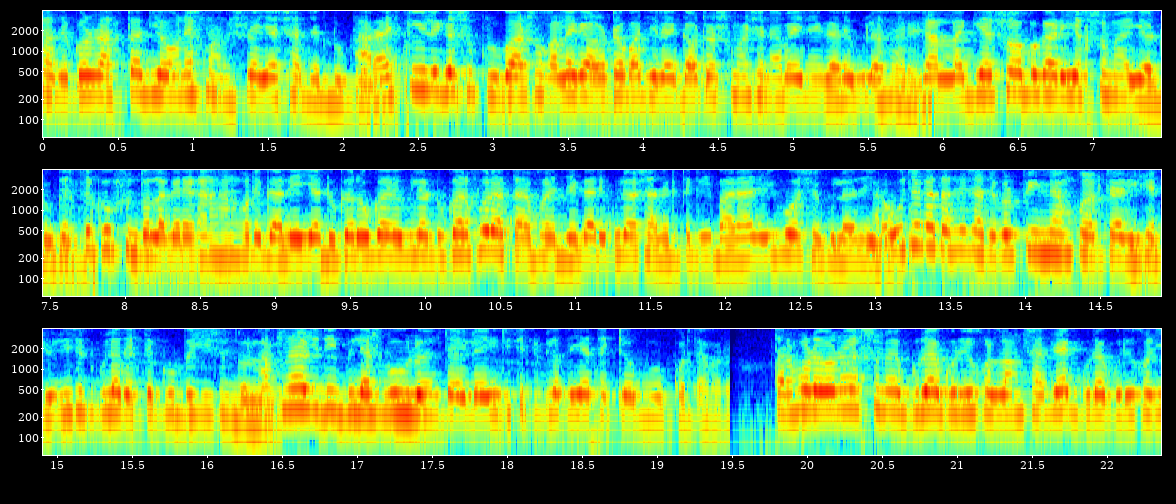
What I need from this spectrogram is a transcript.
সাজেকর রাস্তা দিয়ে অনেক মানুষরা ইয়া সাজেক ঢুকলো আর আজকে লেগে শুক্রবার সকালে এগারোটা বাজে এগারোটার সময় সেনাবাহিনী গাড়িগুলো ছাড়ে। যার লাগিয়া সব গাড়ি এক সময় ইয়া ঢুকে দেখতে খুব সুন্দর লাগে এখান খান করে গাড়ি ইয়া ঢুকে ও গাড়িগুলো ঢুকার পরে তারপরে যে গাড়িগুলো সাজেক থেকে বাড়া যাইব সেগুলো যাইব। আর ওই জায়গাতে আছে সাজেকর প্রিমিয়াম কয়েকটা রিসেট ওই রিসেটগুলো দেখতে খুব বেশি সুন্দর লাগে। আপনারা যদি বিলাসবহুল হন তাহলে এই রিসেটগুলোতে ইয়া থেকে উপভোগ করতে পারো। তারপরে অনেক সময় ঘুরাঘুরি করলাম সাজেক ঘুরাঘুরি করি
